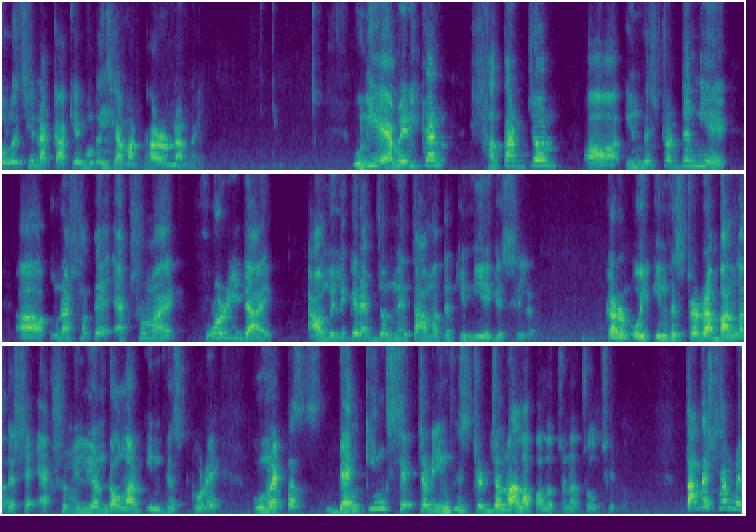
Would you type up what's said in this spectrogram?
বলেছি না কাকে বলেছি আমার ধারণা নাই। উনি আমেরিকান সাত আটজন ইনভেস্টরদের নিয়ে ওনার সাথে একসময় ফ্লোরিডায় আওয়ামী লীগের একজন নেতা আমাদেরকে নিয়ে গেছিলেন। কারণ ওই ইনভেস্টররা বাংলাদেশে একশো মিলিয়ন ডলার ইনভেস্ট করে কোন একটা ব্যাংকিং সেক্টর ইনভেস্টের জন্য আলাপ আলোচনা চলছিল। তাদের সামনে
